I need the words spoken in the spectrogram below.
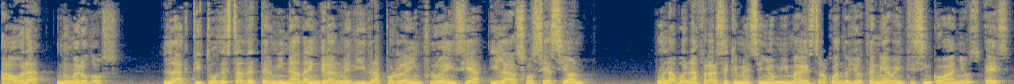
Ahora, número 2. La actitud está determinada en gran medida por la influencia y la asociación. Una buena frase que me enseñó mi maestro cuando yo tenía 25 años es,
